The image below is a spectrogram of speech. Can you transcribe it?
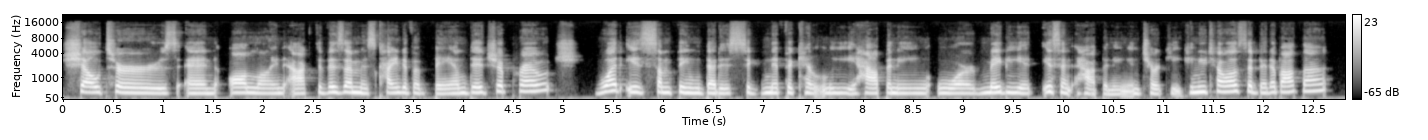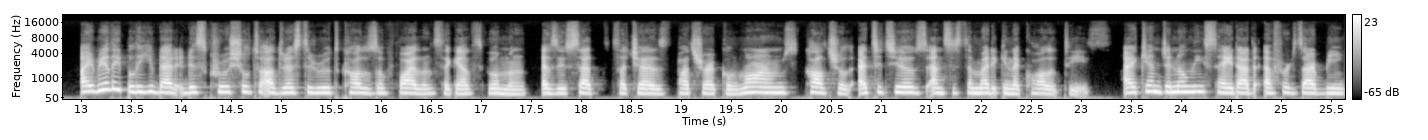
shelters and online activism is kind of a bandage approach. What is something that is significantly happening, or maybe it isn't happening in Turkey? Can you tell us a bit about that? I really believe that it is crucial to address the root causes of violence against women, as you said, such as patriarchal norms, cultural attitudes, and systematic inequalities. I can genuinely say that efforts are being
